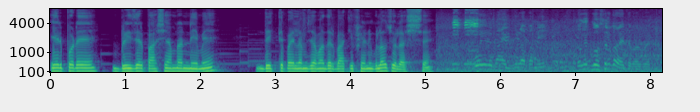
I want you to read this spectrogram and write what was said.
এরপরে ব্রিজের পাশে আমরা নেমে দেখতে পাইলাম যে আমাদের বাকি ফ্রেন্ডগুলোও চলে আসছে। ওই রে ভাই তোকে গোসল করাইতে পারব এখানে।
